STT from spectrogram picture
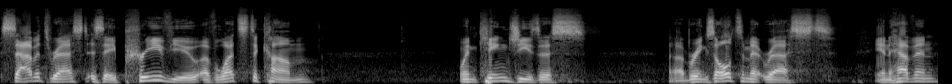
Sabbath rest is a preview of what's to come when King Jesus uh, brings ultimate rest in heaven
